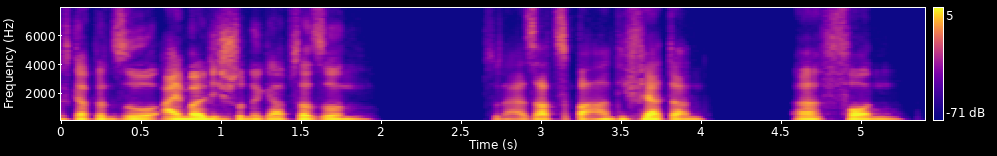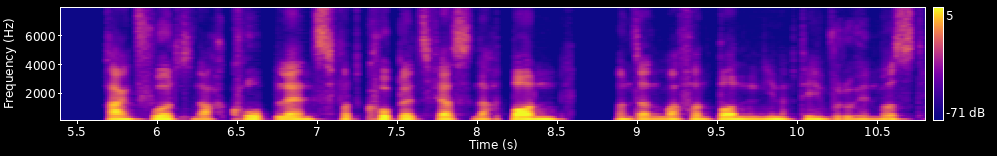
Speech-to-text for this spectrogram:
Es gab dann so, einmal mhm. die Stunde gab es da so, ein, so eine Ersatzbahn, die fährt dann äh, von Frankfurt nach Koblenz, von Koblenz fährst du nach Bonn und dann mal von Bonn, je nachdem, wo du hin musst.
